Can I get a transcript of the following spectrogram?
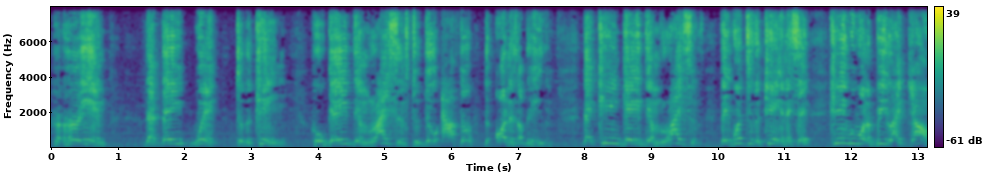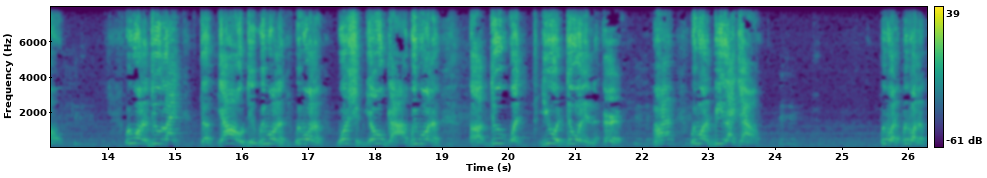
her, her in that they went to the king, who gave them license to do after the ordinance of the heathen. That king gave them license. They went to the king and they said, King, we want to be like y'all. We want to do like the y'all do. We want to we want to worship your God. We want to uh, do what you are doing in the earth. Mm-hmm. All right? We want to be like y'all. Mm-hmm. We want we want to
